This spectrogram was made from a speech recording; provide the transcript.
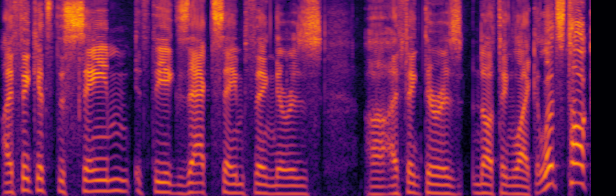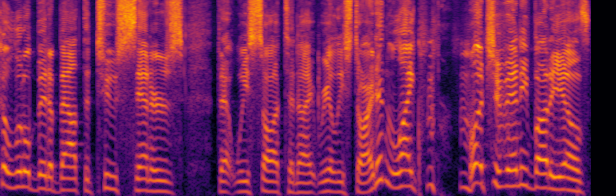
I think it's the same. It's the exact same thing. There is, uh, I think there is nothing like it. Let's talk a little bit about the two centers that we saw tonight. Really star. I didn't like much of anybody else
